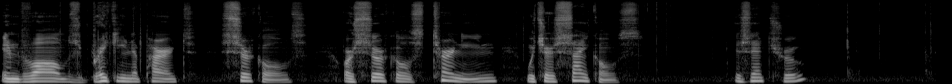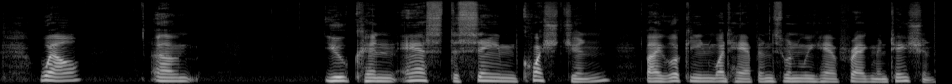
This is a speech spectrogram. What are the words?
involves breaking apart circles or circles turning, which are cycles. Is that true? Well, um, you can ask the same question by looking what happens when we have fragmentation.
